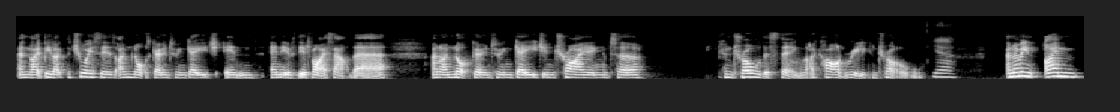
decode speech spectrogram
and like be like, the choice is I'm not going to engage in any of the advice out there. And I'm not going to engage in trying to control this thing that I can't really control. Yeah. And I mean, I'm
